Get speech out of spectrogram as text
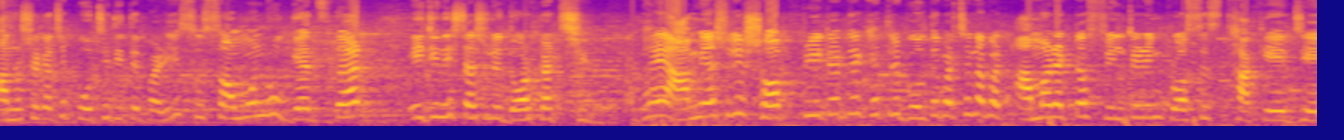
মানুষের কাছে পৌঁছে দিতে পারি। সো সমন হু গেটস দ্যাট এই জিনিসটা আসলে দরকার ছিল। ভাই, আমি আসলে সব ক্রিয়েটারদের ক্ষেত্রে বলতে পারছি না বাট আমার একটা ফিল্টারিং প্রসেস থাকে যে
